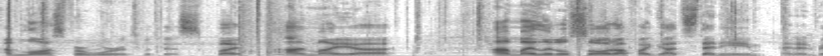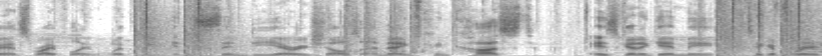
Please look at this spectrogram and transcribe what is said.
I'm lost for words with this. But on my uh, on my little sawed off, I got steady aim and advanced rifling with the incendiary shells, and then concussed is going to give me, take a British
